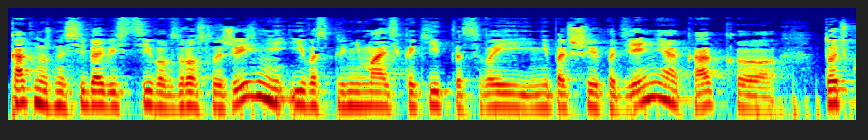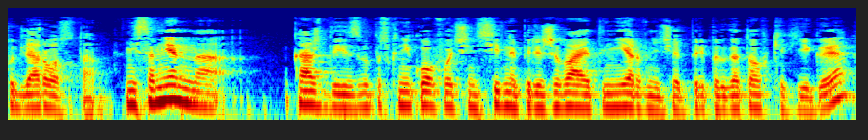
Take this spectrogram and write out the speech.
как нужно себя вести во взрослой жизни и воспринимать какие-то свои небольшие падения как точку для роста. Несомненно, каждый из выпускников очень сильно переживает и нервничает при подготовке к ЕГЭ,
